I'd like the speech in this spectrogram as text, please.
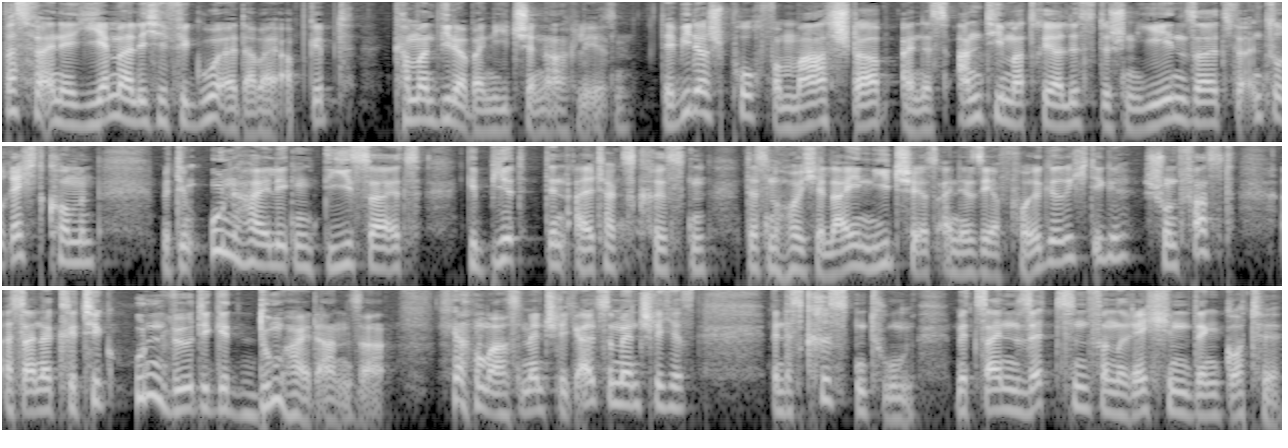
Was für eine jämmerliche Figur er dabei abgibt, kann man wieder bei Nietzsche nachlesen. Der Widerspruch vom Maßstab eines antimaterialistischen Jenseits für ein Zurechtkommen mit dem unheiligen Diesseits gebiert den Alltagschristen, dessen Heuchelei Nietzsche als eine sehr folgerichtige, schon fast als seiner Kritik unwürdige Dummheit ansah. Ja, um was menschlich allzu menschliches, wenn das Christentum mit seinen Sätzen von rächenden Gotte,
